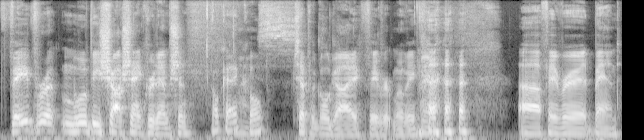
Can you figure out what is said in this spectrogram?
Favorite movie, Shawshank Redemption. Okay, cool. Typical guy. Favorite movie. Uh, favorite band?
